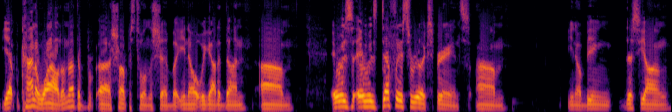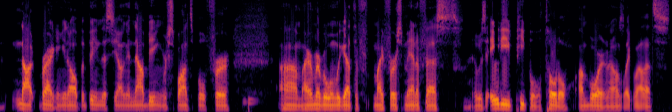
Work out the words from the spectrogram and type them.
Yep, kind of wild. I'm not the uh, sharpest tool in the shed, but you know what? We got it done. Um, it was it was definitely a surreal experience. Um, you know, being this young, not bragging at all, but being this young and now being responsible for. Um, I remember when we got the my first manifest, it was 80 people total on board, and I was like, wow, that's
